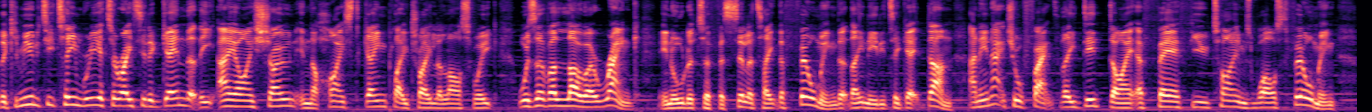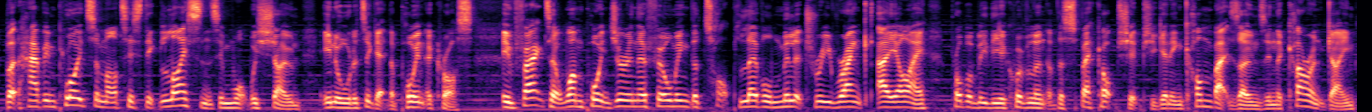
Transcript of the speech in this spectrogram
The community team reiterated again that the AI shown in the Heist gameplay trailer last week was of a lower rank in order to facilitate the filming that they needed to get done and in actual fact they did die a fair few times whilst filming but have employed some artistic licence in what was shown in order to get the point across. In fact at one point during their filming the top level military ranked AI probably the equivalent of the spec ops ships you get in combat zones in the current game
